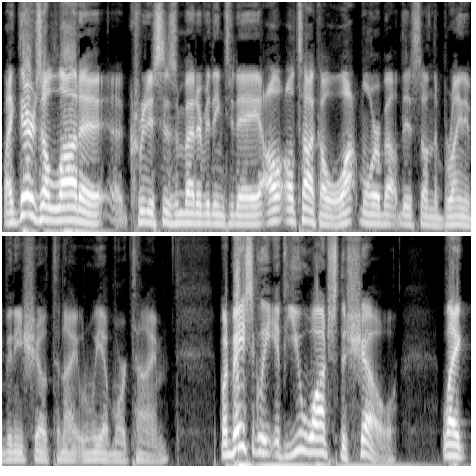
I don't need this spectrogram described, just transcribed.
like there's a lot of uh, criticism about everything today. I'll, I'll talk a lot more about this on the Bryan and Vinny show tonight when we have more time. But basically, if you watch the show, like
